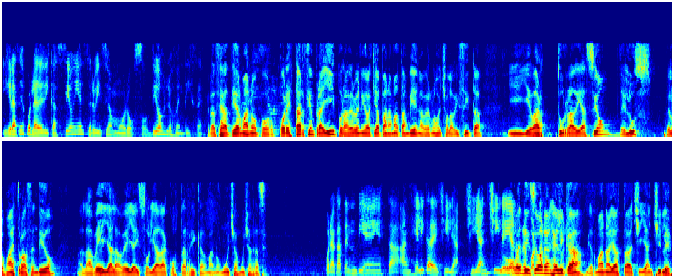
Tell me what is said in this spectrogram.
Y gracias por la dedicación y el servicio amoroso. Dios los bendice. Gracias a ti, hermano, por, por estar siempre allí, por haber venido aquí a Panamá también, habernos hecho la visita y llevar tu radiación de luz de los maestros ascendidos a la bella, la bella y soleada Costa Rica, hermano. Muchas, muchas gracias. Por acá también está Angélica de Chile, Chillán, Chile. Oh, bendiciones. Angélica, mi hermana ya está Chillán, Chile.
